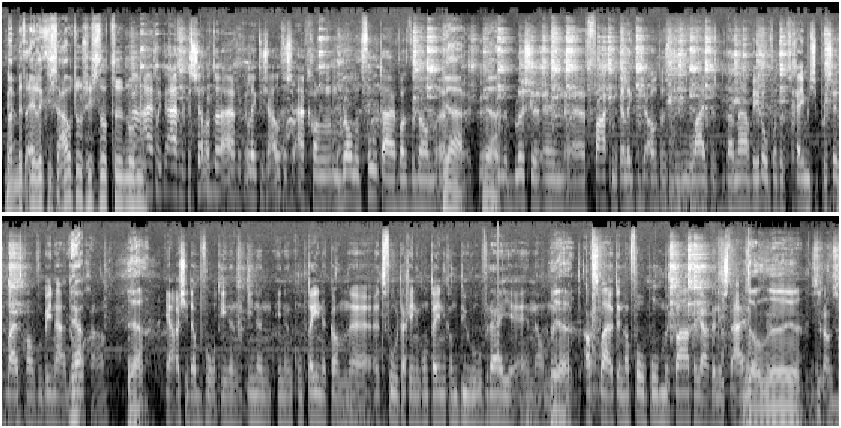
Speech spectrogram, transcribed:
maar met elektrische auto's is dat eh, nog Nou, eigenlijk, eigenlijk hetzelfde. Eigenlijk elektrische auto's is eigenlijk gewoon een brandend voertuig wat we dan eh, Ja, kunnen, ja. kunnen blussen. En eh, vaak met elektrische auto's leidt het daarna weer op, want het chemische proces blijft gewoon van binnenuit Ja. doorgaan. Ja, Ja, als je dan bijvoorbeeld in een, in een, in een container kan, eh, het voertuig in een container kan duwen of rijden en dan eh, Ja. het afsluiten en dan vol pompen met water, ja, dan is het eigenlijk dan, eh, grootste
